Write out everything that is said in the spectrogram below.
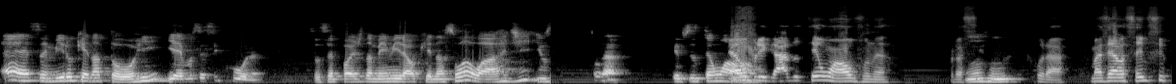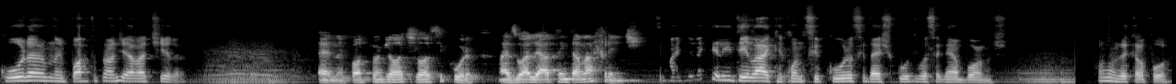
É, você mira o Q na torre e aí você se cura. Você pode também mirar o Q na sua ward e usar curar. Porque precisa ter um É alvo. obrigado a ter um alvo, né? Pra se Uhum. curar. Mas ela sempre se cura, não importa pra onde ela atira. É, não importa pra onde ela tira, ela se cura. Mas o aliado tem que estar na frente. Imagina aquele item lá que quando se cura, se dá escudo, você ganha bônus. Qual o nome daquela porra?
